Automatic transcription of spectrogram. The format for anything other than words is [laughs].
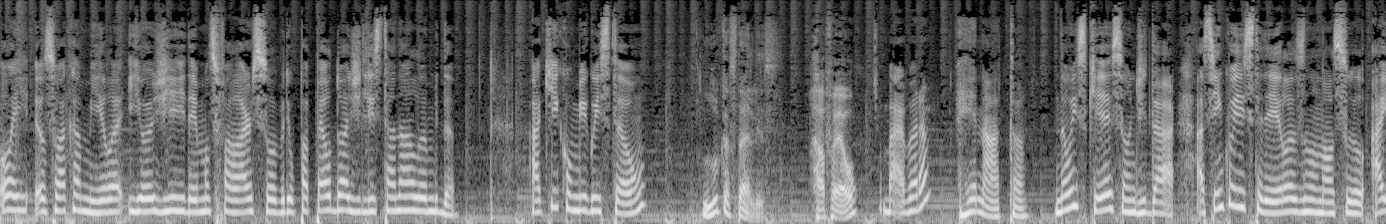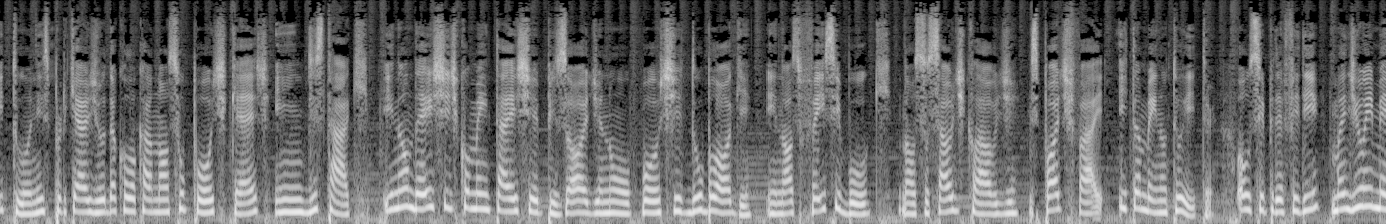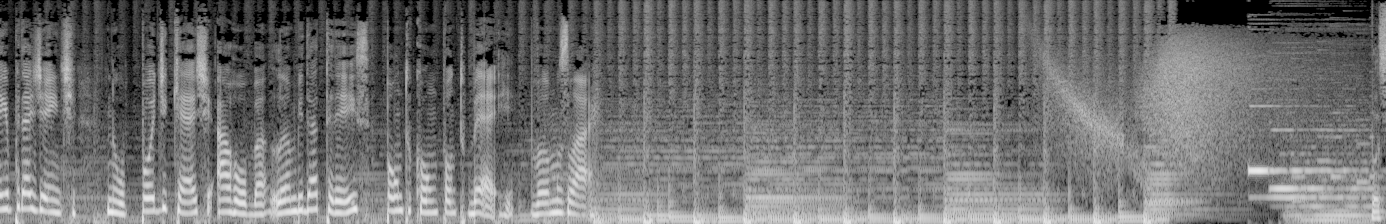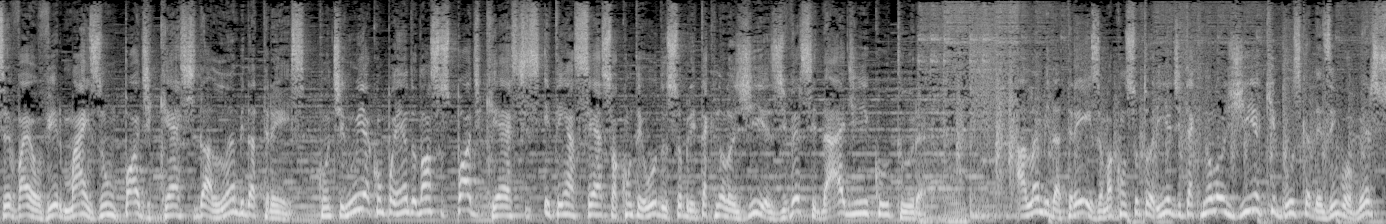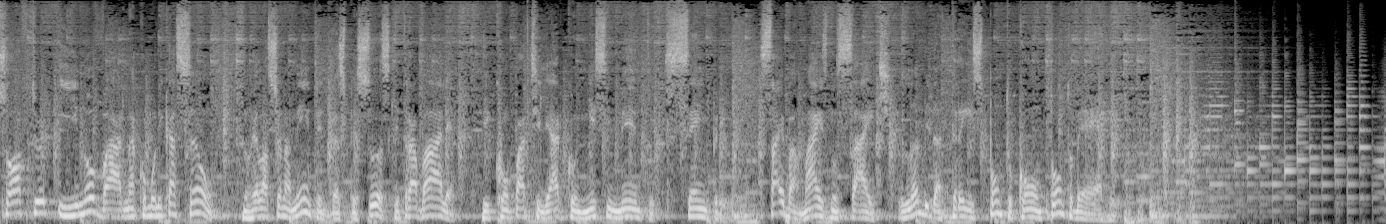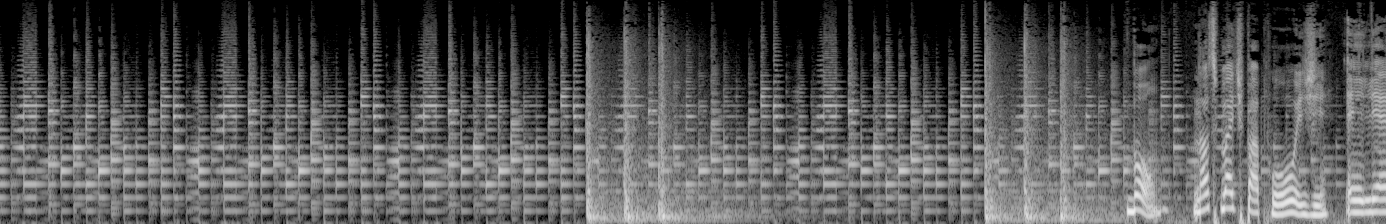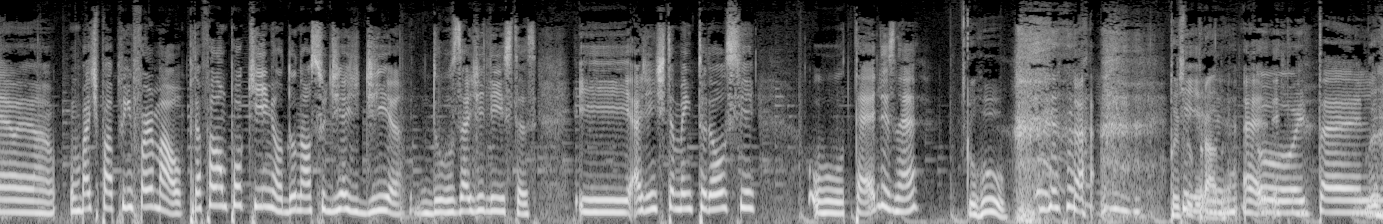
Oi, eu sou a Camila e hoje iremos falar sobre o papel do agilista na Lambda. Aqui comigo estão Lucas Teles, Rafael, Bárbara, Renata. Não esqueçam de dar as cinco estrelas no nosso iTunes, porque ajuda a colocar o nosso podcast em destaque. E não deixe de comentar este episódio no post do blog, em nosso Facebook, nosso SoundCloud, Spotify e também no Twitter. Ou se preferir, mande um e-mail pra gente no podcast lambda3.com.br. Vamos lá! Você vai ouvir mais um podcast da Lambda 3. Continue acompanhando nossos podcasts e tenha acesso a conteúdos sobre tecnologias, diversidade e cultura. A Lambda 3 é uma consultoria de tecnologia que busca desenvolver software e inovar na comunicação, no relacionamento entre as pessoas que trabalham e compartilhar conhecimento sempre. Saiba mais no site lambda3.com.br. Bom, nosso bate-papo hoje, ele é um bate-papo informal, para falar um pouquinho do nosso dia a dia dos agilistas. E a gente também trouxe o Teles, né? Uhul! [laughs] Tô infiltrado. Que, é, Oi, Teles!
